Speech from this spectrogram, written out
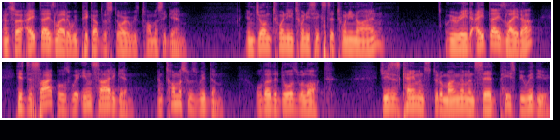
And so eight days later, we pick up the story with Thomas again. In John 20, 26 to 29, we read, Eight days later, his disciples were inside again, and Thomas was with them, although the doors were locked. Jesus came and stood among them and said, Peace be with you.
